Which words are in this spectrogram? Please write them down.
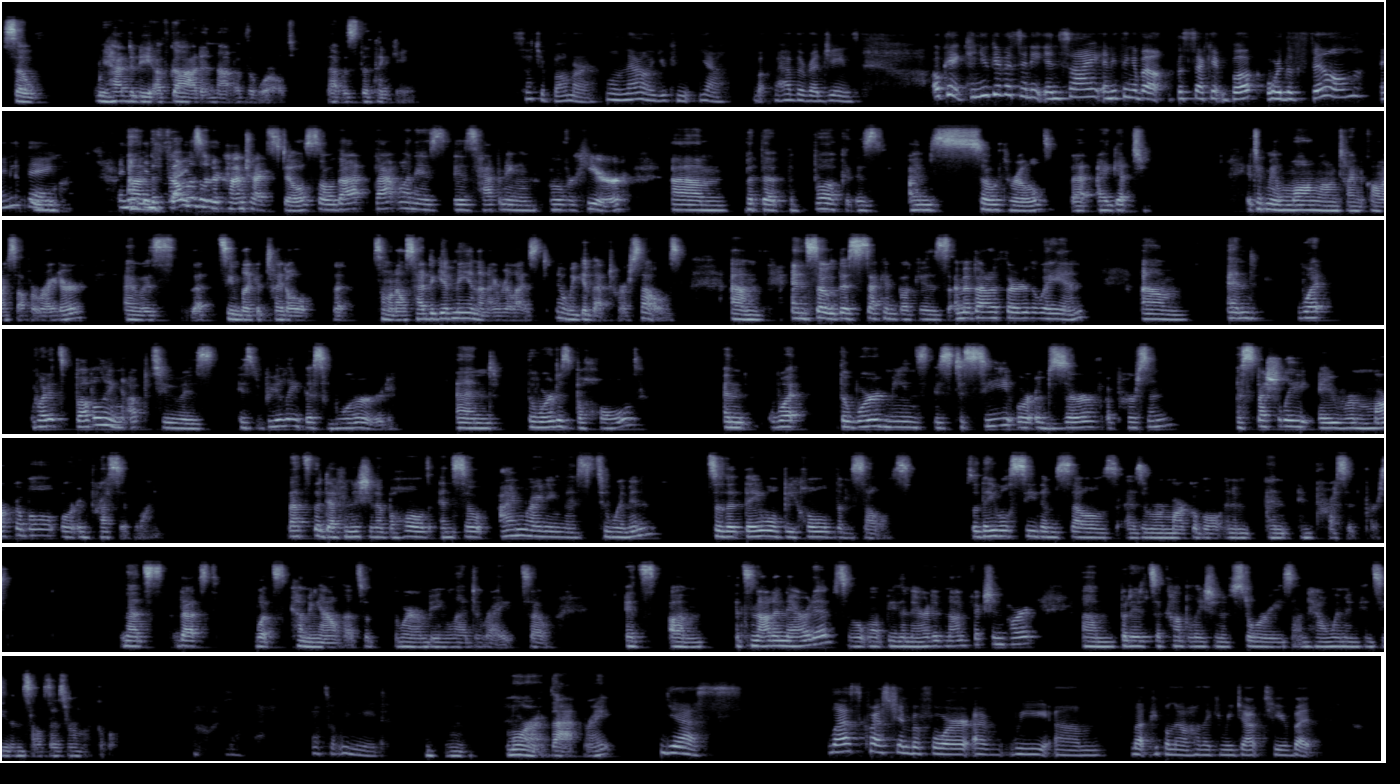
So we had to be of God and not of the world. That was the thinking. Such a bummer. Well, now you can, yeah, have the red jeans. Okay, can you give us any insight, anything about the second book or the film? Anything? Any um, the film is under contract still, so that that one is is happening over here. Um, but the the book is I'm so thrilled that I get to. It took me a long, long time to call myself a writer. I was that seemed like a title that someone else had to give me, and then I realized no, we give that to ourselves. Um, and so this second book is I'm about a third of the way in. Um, and what what it's bubbling up to is is really this word, and the word is behold. And what the word means is to see or observe a person, especially a remarkable or impressive one. That's the definition of behold. And so I'm writing this to women so that they will behold themselves. So they will see themselves as a remarkable and, and impressive person. And that's that's what's coming out. That's what, where I'm being led to write. So it's um it's not a narrative, so it won't be the narrative nonfiction part, um, but it's a compilation of stories on how women can see themselves as remarkable. Oh, I love that. That's what we need. Mm-hmm. More of that, right? Yes. Last question before I, we um, let people know how they can reach out to you. But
